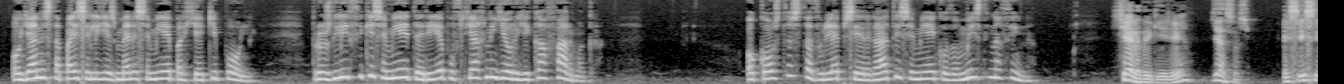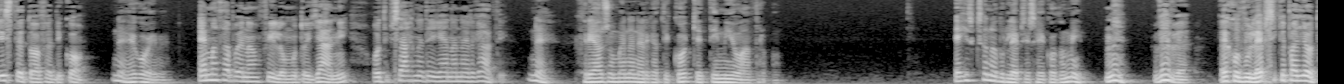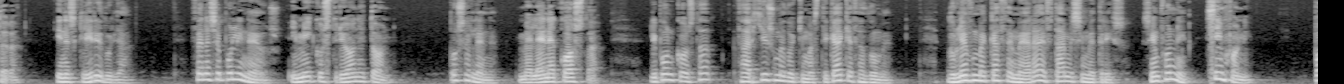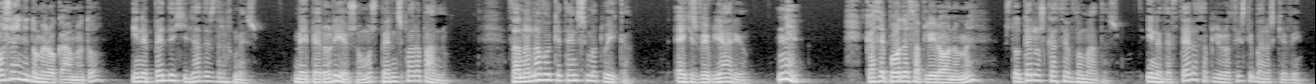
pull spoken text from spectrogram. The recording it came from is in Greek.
Ο Γιάννης θα πάει σε λίγες μέρες σε μια επαρχιακή πόλη. Προσλήφθηκε σε μια εταιρεία που φτιάχνει γεωργικά φάρμακα. Ο Κώστας θα δουλέψει εργάτη σε μια οικοδομή στην Αθήνα. Χαίρετε κύριε. Γεια σας. Εσείς είστε το αφεντικό. Ναι, εγώ είμαι. Έμαθα από έναν φίλο μου, το Γιάννη, ότι ψάχνετε για έναν εργάτη. Ναι, χρειάζομαι έναν εργατικό και τίμιο άνθρωπο. Έχεις ξαναδουλέψει σε οικοδομή; Ναι, βέβαια. Έχω δουλέψει και παλιότερα. Είναι σκληρή δουλειά. Φαίνεσαι πολύ νέος. Είμαι 23 ετών. Πώς σε λένε; Με λένε Κώστα. Λοιπόν, Κώστα, θα αρχίσουμε δοκιμαστικά και θα δούμε. Δουλεύουμε κάθε μέρα 7,5 με 3. Σύμφωνοι; Σύμφωνοι. Πόσο είναι το μεροκάματο; Είναι 5.000 δραχμές. Με υπερορίες όμως παίρνεις παραπάνω. Θα αναλάβω και τα ένσημα του Ίκα. Έχεις βιβλιάριο; Ναι. Κάθε πότε θα πληρώνομαι; Στο τέλος κάθε εβδομάδας. Είναι Δευτέρα, θα πληρωθείς την Παρασκευή.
